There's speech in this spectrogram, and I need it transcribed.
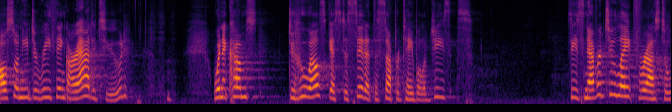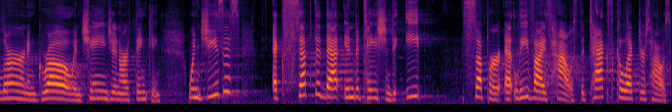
also need to rethink our attitude when it comes to who else gets to sit at the supper table of Jesus. See, it's never too late for us to learn and grow and change in our thinking. When Jesus accepted that invitation to eat supper at Levi's house, the tax collector's house,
